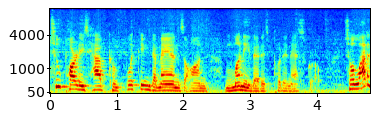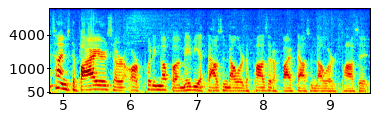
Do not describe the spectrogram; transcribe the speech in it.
two parties have conflicting demands on money that is put in escrow. So a lot of times the buyers are, are putting up a, maybe a $1,000 deposit, a $5,000 deposit,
